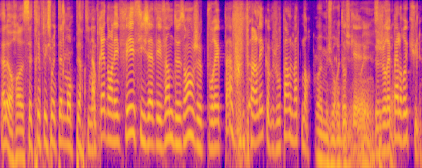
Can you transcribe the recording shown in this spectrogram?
Alors, euh, cette réflexion est tellement pertinente. Après, dans les faits, si j'avais 22 ans, je pourrais pas vous parler comme je vous parle maintenant. Ouais, mais j'aurais déjà, euh, j'aurais pas le recul.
